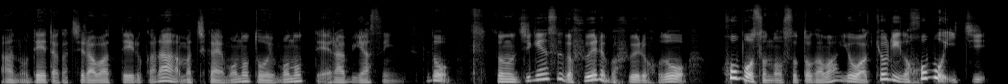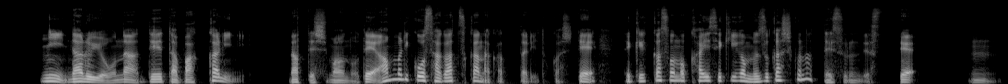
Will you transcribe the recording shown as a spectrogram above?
あのデータが散らばっているから、まあ、近いもの、遠いものって選びやすいんですけど、その次元数が増えれば増えるほど、ほぼその外側、要は距離がほぼ1になるようなデータばっかりになってしまうので、あんまりこう差がつかなかったりとかして、で、結果その解析が難しくなったりするんですって。うん。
